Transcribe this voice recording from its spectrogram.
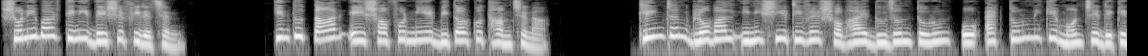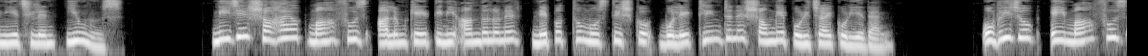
শনিবার তিনি দেশে ফিরেছেন। কিন্তু তার এই সফর নিয়ে বিতর্ক থামছে না। ক্লিন্টন গ্লোবাল ইনিশিয়েটিভের সভায় দুজন তরুণ ও এক তরুণীকে মঞ্চে ডেকে নিয়েছিলেন ইউনুস। নিজের সহায়ক মাহফুজ আলমকে তিনি আন্দোলনের নেপথ্য মস্তিষ্ক বলে ক্লিন্টনের সঙ্গে পরিচয় করিয়ে দেন। অভিযোগ, এই মাহফুজ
